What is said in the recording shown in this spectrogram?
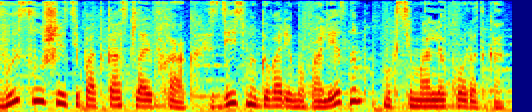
Вы слушаете подкаст «Лайфхак». Здесь мы говорим о полезном максимально коротко.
